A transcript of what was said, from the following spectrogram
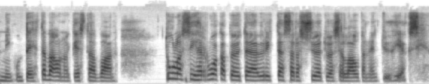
niin kuin tehtävä on oikeastaan vaan tulla siihen ruokapöytään ja yrittää saada syötyä se lautanen tyhjäksi.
